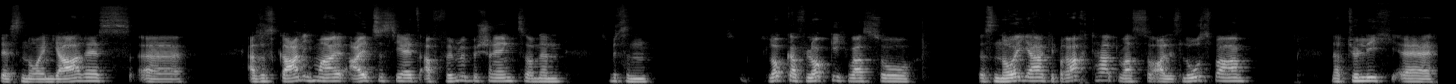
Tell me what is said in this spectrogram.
des neuen Jahres. Äh, also es ist gar nicht mal allzu sehr jetzt auf Filme beschränkt, sondern so ein bisschen locker flockig, was so das Neujahr gebracht hat, was so alles los war. Natürlich äh,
